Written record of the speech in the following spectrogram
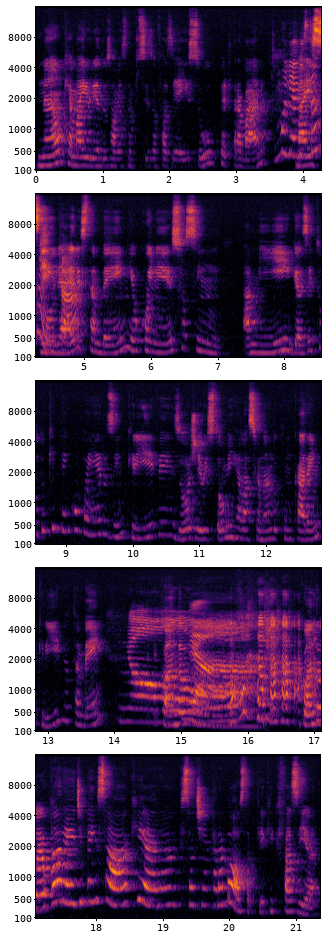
Não que a maioria dos homens não precisam fazer aí super trabalho, Mulheres mas também, mulheres também, eu conheço assim amigas e tudo que tem companheiros incríveis. Hoje eu estou me relacionando com um cara incrível também. Não. Quando quando eu parei de pensar que era que só tinha cara bosta, porque o que que fazia?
